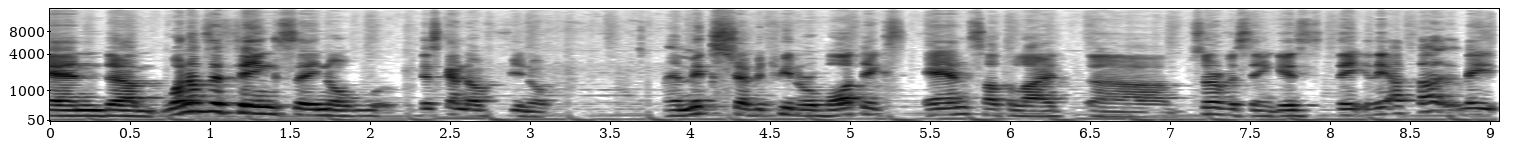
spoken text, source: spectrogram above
And um, one of the things, you know, this kind of, you know, a mixture between robotics and satellite uh, servicing is they they, atta- they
